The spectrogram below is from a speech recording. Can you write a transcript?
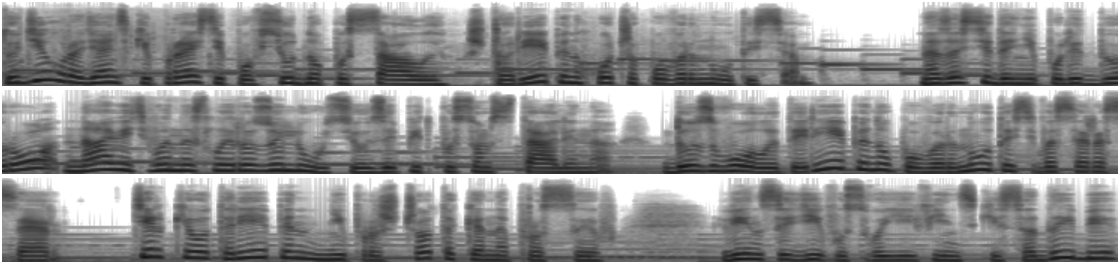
Тоді у радянській пресі повсюдно писали, що Рєпін хоче повернутися. На засіданні політбюро навіть винесли резолюцію за підписом Сталіна дозволити Рєпіну повернутись в СРСР. Тільки от Рєпін ні про що таке не просив. Він сидів у своїй фінській садибі,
